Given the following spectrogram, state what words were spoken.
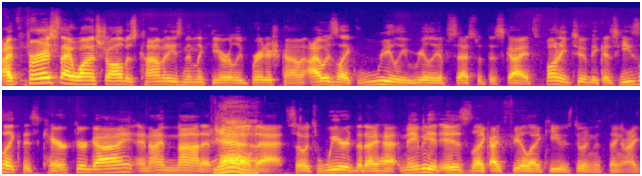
at first I watched all of his comedies and then like the early British comedy. I was like really really obsessed with this guy. It's funny too because he's like this character guy and I'm not at Yeah. all that. So it's weird that I had maybe it is like I feel like he was doing the thing I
